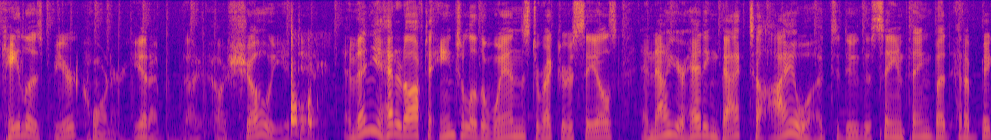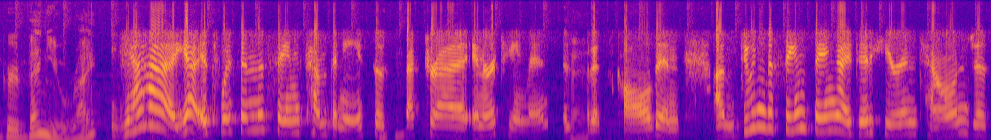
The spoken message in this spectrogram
Kayla's Beer Corner. You had a, a, a, show you did. and then you headed off to Angel of the Winds, Director of Sales, and now you're heading back to Iowa to do the same thing, but at a bigger venue, right? Yeah, yeah. It's within the same company. So mm-hmm. Spectra Entertainment is okay. what it's called. And I'm doing the same thing I did here in town, just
